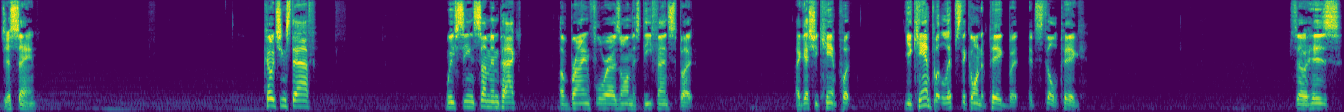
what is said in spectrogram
Just saying. Coaching staff. We've seen some impact of Brian Flores on this defense, but I guess you can't put you can put lipstick on a pig, but it's still a pig. So his,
